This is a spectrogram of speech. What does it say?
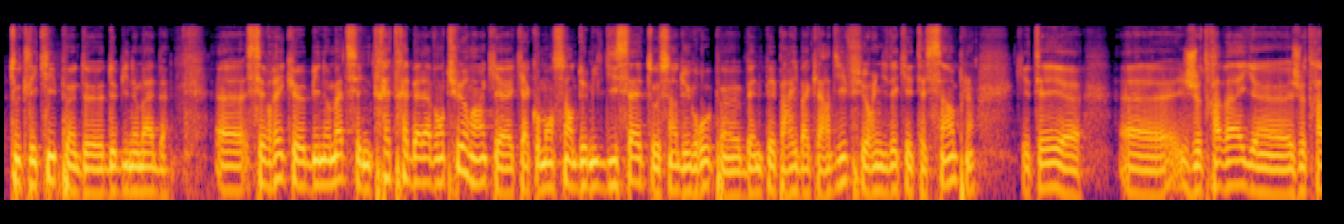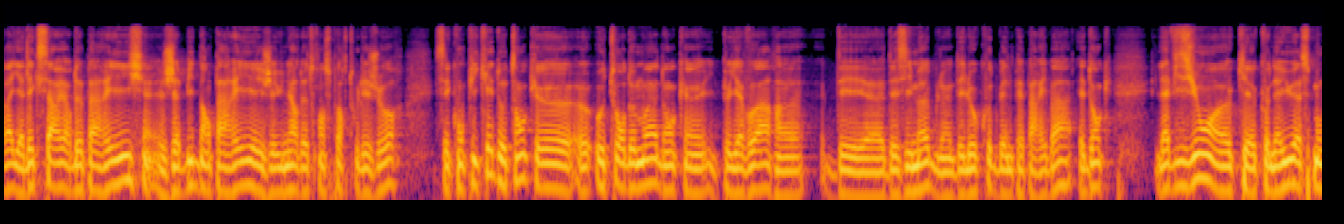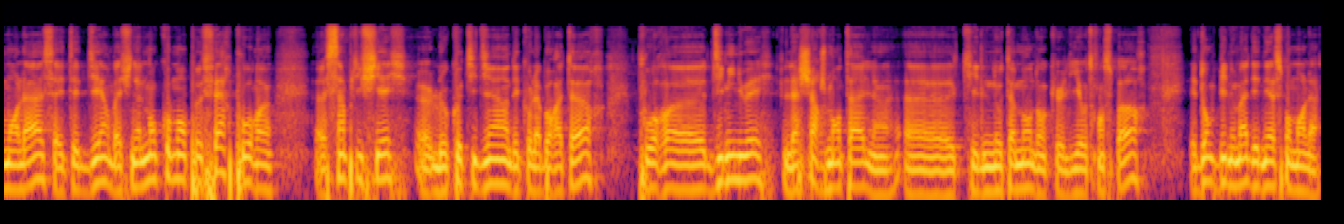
toute l'équipe de, Binomad. c'est vrai que Binomad, c'est une très très belle aventure hein, qui, a, commencé en 2017 au sein du groupe BNP Paribas Cardiff sur une idée qui était simple, qui était euh, je, travaille, euh, je travaille à l'extérieur de Paris, j'habite dans Paris et j'ai une heure de transport tous les jours. C'est compliqué, d'autant que euh, autour de moi, donc, il peut y avoir des, des, immeubles, des locaux de BNP Paribas. Et donc, la vision qu'on a eue à ce moment-là, ça a été de dire bah, finalement comment on peut faire pour simplifier le quotidien des collaborateurs, pour diminuer la charge mentale qui est notamment donc, liée au transport. Et donc, Binomad est né à ce moment-là.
